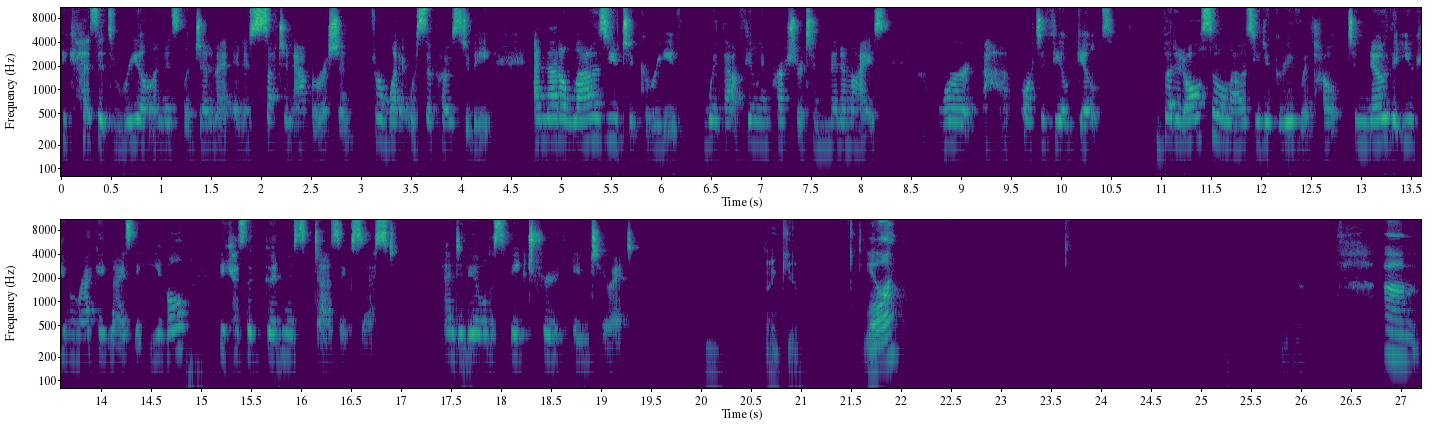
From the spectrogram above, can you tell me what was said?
because it's real and it's legitimate. It is such an aberration from what it was supposed to be and that allows you to grieve without feeling pressure to minimize or uh, or to feel guilt. But it also allows you to grieve with hope to know that you can recognize the evil because the goodness does exist and to be able to speak truth into it. Hmm. thank you. Laura? Um,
